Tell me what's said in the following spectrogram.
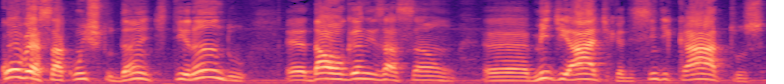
conversar com o estudante, tirando é, da organização é, midiática de sindicatos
